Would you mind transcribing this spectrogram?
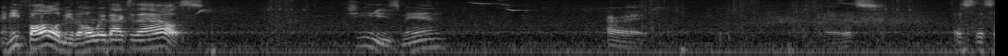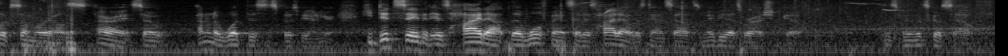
And he followed me the whole way back to the house. Jeez, man. Alright. Okay, let's let's let's look somewhere else. Alright, so I don't know what this is supposed to be down here. He did say that his hideout, the Wolfman said his hideout was down south, so maybe that's where I should go. Let's let's go south.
